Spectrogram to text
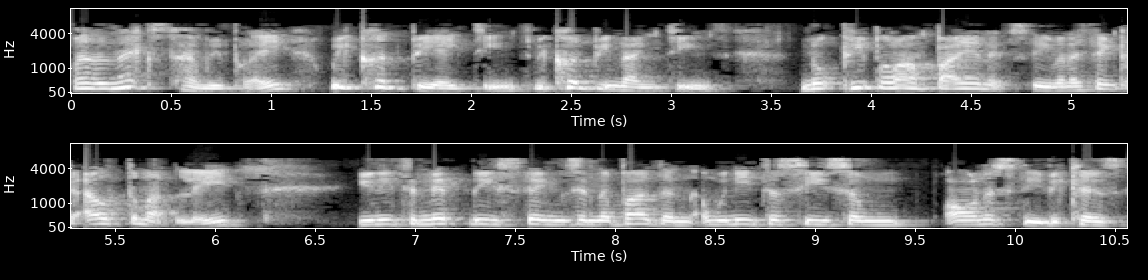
by the next time we play, we could be 18th, we could be 19th. No, people aren't buying it, Steve. And I think ultimately, you need to nip these things in the bud, and, and we need to see some honesty because.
